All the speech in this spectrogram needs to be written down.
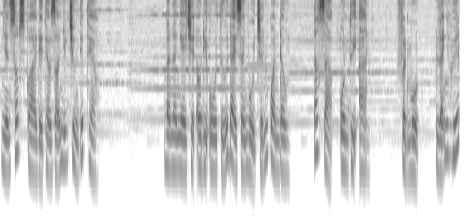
nhấn subscribe để theo dõi những trường tiếp theo. Bạn đang nghe trên audio tứ đại danh bổ trấn quan đông, tác giả ôn thụy an, phần một, lãnh huyết,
